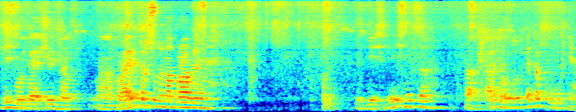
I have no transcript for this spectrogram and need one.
Здесь будет, очевидно, э, проектор сюда направлен. Здесь лестница. Так, а это вот это кухня.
